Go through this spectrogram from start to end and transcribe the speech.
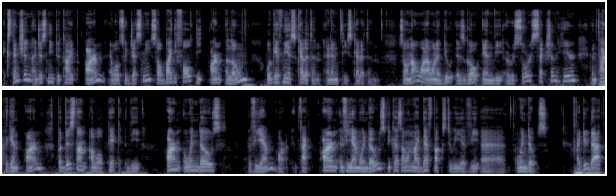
extension, I just need to type ARM. It will suggest me. So by default, the ARM alone will give me a skeleton, an empty skeleton. So now what I want to do is go in the resource section here and type again ARM, but this time I will pick the ARM Windows VM, or in fact ARM VM Windows, because I want my dev box to be a v, uh, Windows. I do that,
